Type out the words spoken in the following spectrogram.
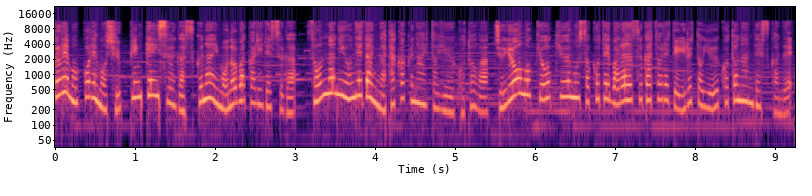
どれもこれも出品件数が少ないものばかりですが、そんなにお値段が高くないということは、需要も供給もそこでバランスが取れているということなんですかね。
